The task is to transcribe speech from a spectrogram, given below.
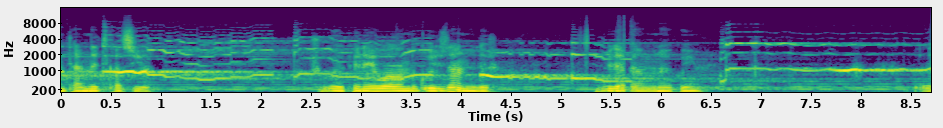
İnternet kasıyor. Şu VPN'ye bağlandık o yüzden midir? Bir dakika buna koyayım. Ee,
